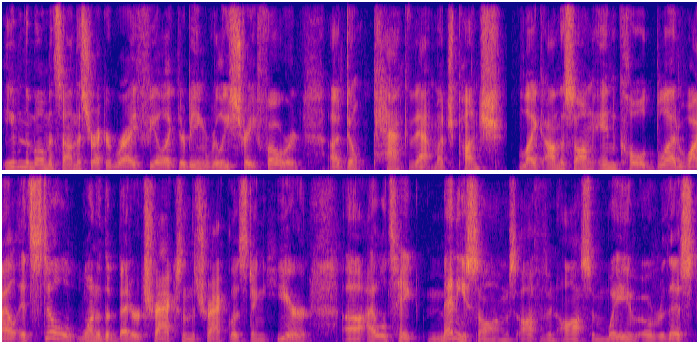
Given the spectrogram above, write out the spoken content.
even the moments on this record where I feel like they're being really straightforward uh, don't pack that much punch like on the song In Cold Blood, while it's still one of the better tracks in the track listing here, uh, I will take many songs off of an awesome wave over this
